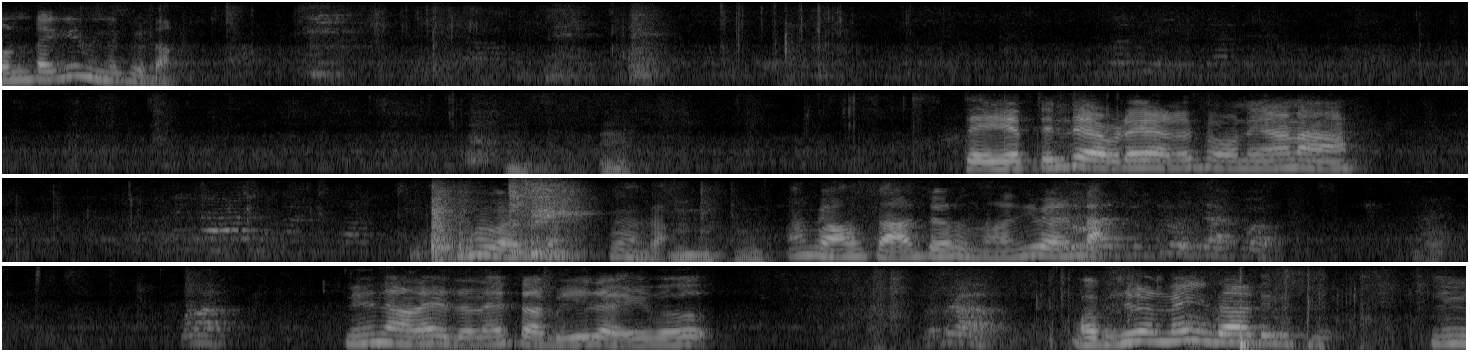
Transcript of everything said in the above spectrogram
ഉണ്ടെങ്കിൽ നിനക്ക് ഇടാം. തെയ്യത്തിന്റെ എവിടെയാണ് സോണിയാണാ. വേണ്ട നീ നാളെ ഇടണേ സബി ലൈവ്. അഭിഷിതന്നെ ഇതാടി. നീ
